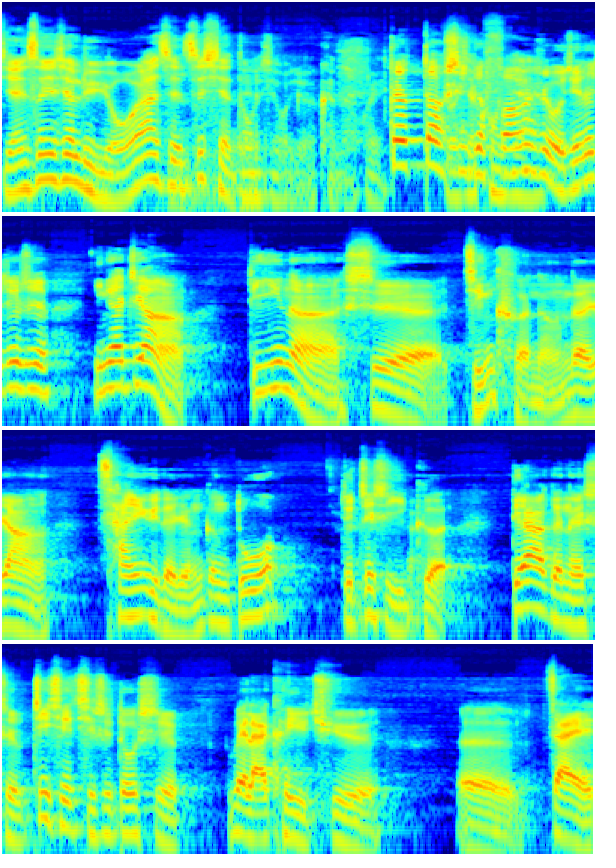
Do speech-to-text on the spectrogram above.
延伸一些旅游啊，这这些东西，我觉得可能会。这倒是一个方式，我觉得就是应该这样。第一呢，是尽可能的让参与的人更多，就这是一个。第二个呢是这些其实都是未来可以去，呃，再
